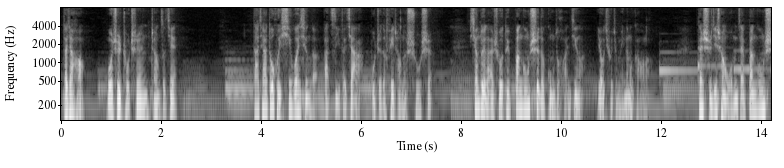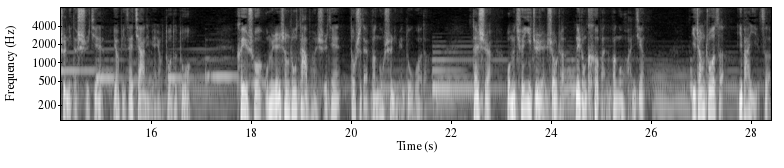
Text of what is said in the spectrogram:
大家好，我是主持人张子健。大家都会习惯性的把自己的家布置得非常的舒适，相对来说，对办公室的工作环境啊。要求就没那么高了，但实际上我们在办公室里的时间要比在家里面要多得多。可以说，我们人生中大部分时间都是在办公室里面度过的，但是我们却一直忍受着那种刻板的办公环境，一张桌子，一把椅子，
